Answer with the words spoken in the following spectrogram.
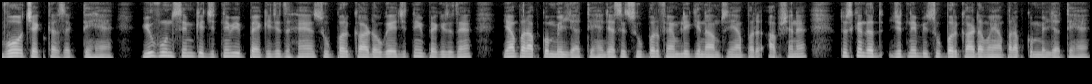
वो चेक कर सकते हैं। यू फ़ोन सिम के जितने भी पैकेजेस हैं सुपर कार्ड हो गए, जितने भी पैकेजेस हैं, यहाँ पर आपको मिल जाते हैं। जैसे सुपर फैमिली के नाम से यहाँ पर ऑप्शन है तो इसके अंदर जितने भी सुपर कार्ड है, वो यहाँ पर आपको मिल जाते हैं।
